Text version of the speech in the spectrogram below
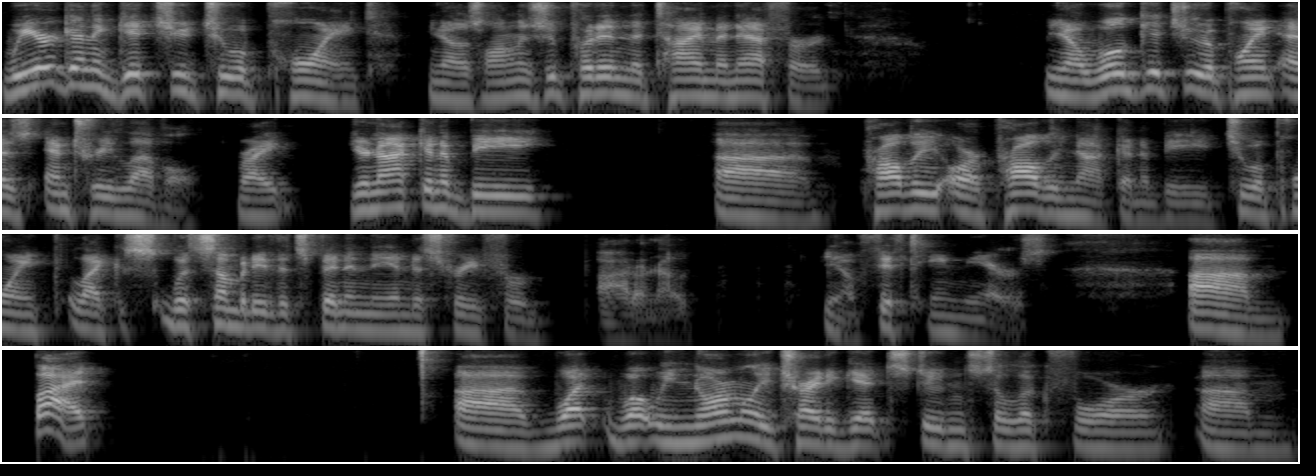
We are going to get you to a point you know as long as you put in the time and effort you know we'll get you to a point as entry level right? You're not going to be uh probably or probably not going to be to a point like with somebody that's been in the industry for i don't know you know 15 years. Um but uh, what what we normally try to get students to look for um,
